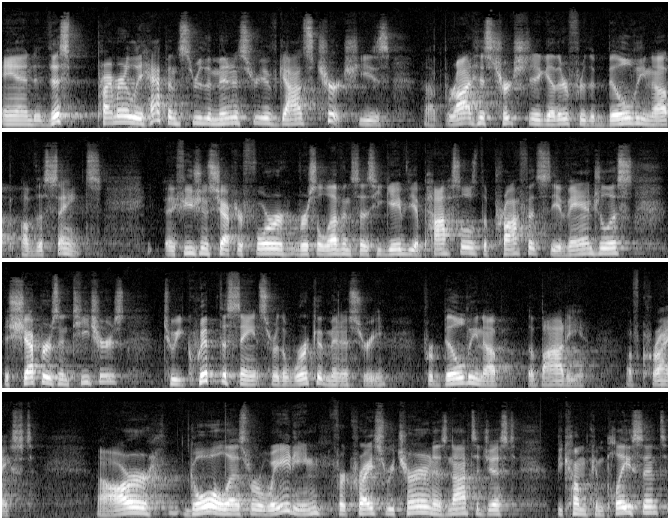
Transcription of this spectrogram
And this primarily happens through the ministry of God's church. He's uh, brought His church together for the building up of the saints. Ephesians chapter 4, verse 11 says, He gave the apostles, the prophets, the evangelists, the shepherds, and teachers to equip the saints for the work of ministry, for building up the body of Christ. Now, our goal as we're waiting for Christ's return is not to just become complacent,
